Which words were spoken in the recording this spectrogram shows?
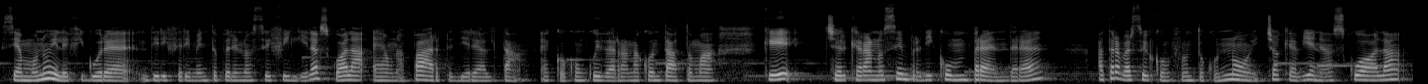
siamo noi le figure di riferimento per i nostri figli, la scuola è una parte di realtà, ecco, con cui verranno a contatto, ma che cercheranno sempre di comprendere attraverso il confronto con noi. Ciò che avviene a scuola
